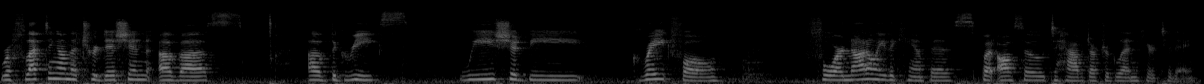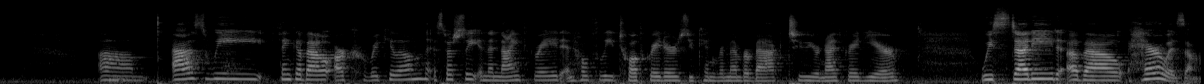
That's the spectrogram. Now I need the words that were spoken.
reflecting on the tradition of us, of the Greeks, we should be grateful for not only the campus, but also to have Dr. Glenn here today. Um, as we think about our curriculum, especially in the ninth grade, and hopefully 12th graders, you can remember back to your ninth grade year, we studied about heroism.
